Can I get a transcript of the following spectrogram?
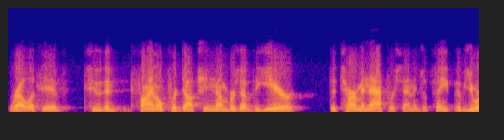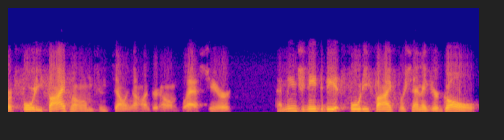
relative to the final production numbers of the year. Determine that percentage. Let's say you were at 45 homes and selling 100 homes last year, that means you need to be at 45% of your goal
